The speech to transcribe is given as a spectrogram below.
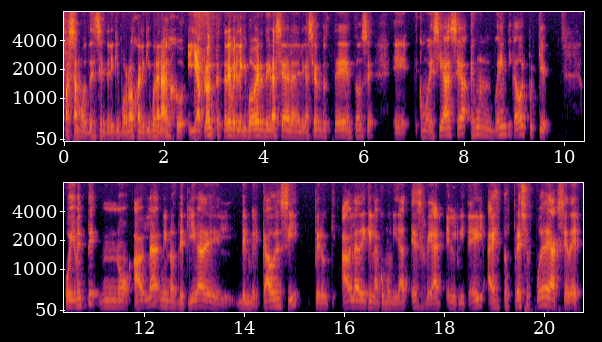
Pasamos de ser del equipo rojo al equipo naranjo y ya pronto estaremos en el equipo verde gracias a la delegación de ustedes. Entonces, eh, como decía Seba, es un buen indicador porque obviamente no habla ni nos despliega del, mercado en sí, pero habla de que la comunidad es real. El retail a estos precios puede acceder.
